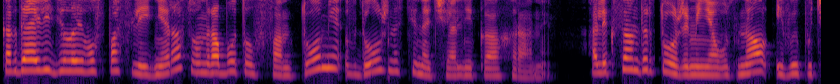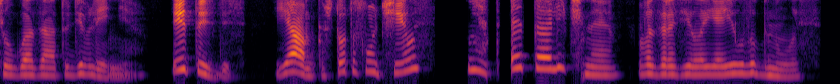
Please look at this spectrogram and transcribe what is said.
Когда я видела его в последний раз, он работал в «Фантоме» в должности начальника охраны. Александр тоже меня узнал и выпучил глаза от удивления. «И ты здесь? Янка, что-то случилось?» «Нет, это личное», — возразила я и улыбнулась.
